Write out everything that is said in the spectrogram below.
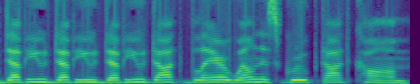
www.blairwellnessgroup.com.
